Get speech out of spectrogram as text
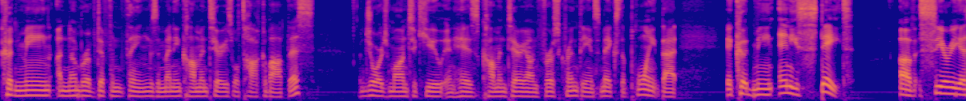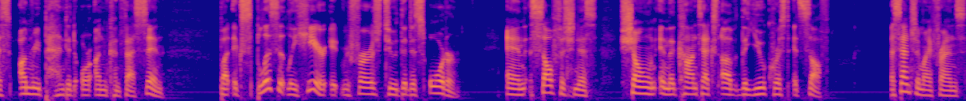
could mean a number of different things, and many commentaries will talk about this. George Montague, in his commentary on 1 Corinthians, makes the point that it could mean any state of serious, unrepented, or unconfessed sin. But explicitly here, it refers to the disorder and selfishness shown in the context of the Eucharist itself. Essentially, my friends,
